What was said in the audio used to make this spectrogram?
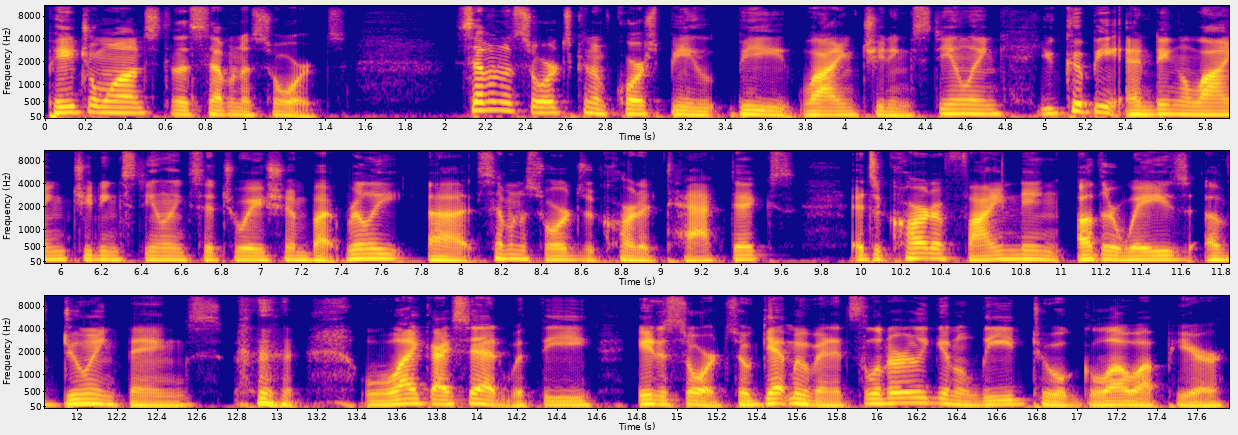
Page of Wands to the Seven of Swords. Seven of Swords can, of course, be be lying, cheating, stealing. You could be ending a lying, cheating, stealing situation, but really, uh, Seven of Swords is a card of tactics. It's a card of finding other ways of doing things, like I said, with the Eight of Swords. So get moving. It's literally going to lead to a glow up here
